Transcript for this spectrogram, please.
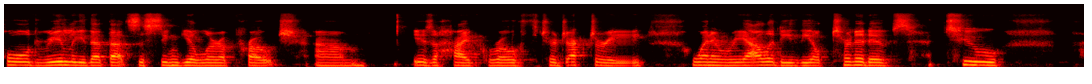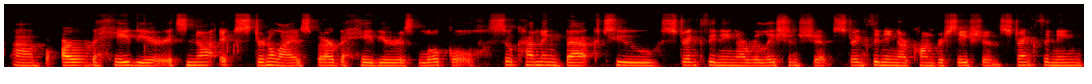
told really that that's a singular approach. Um, is a high growth trajectory, when in reality, the alternatives to uh, our behavior, it's not externalized, but our behavior is local. So, coming back to strengthening our relationships, strengthening our conversations, strengthening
